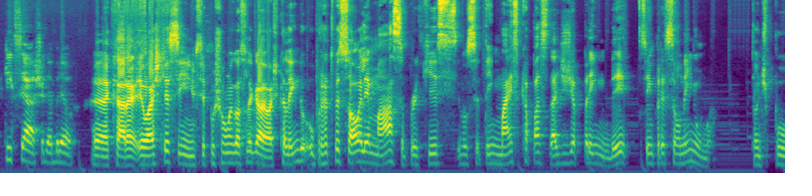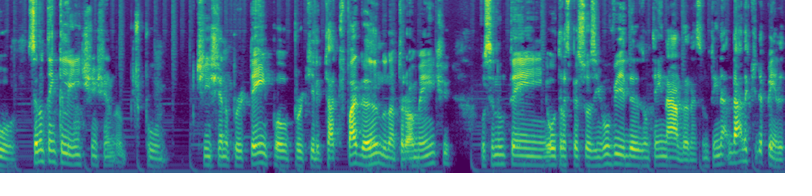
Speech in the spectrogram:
O que, que, você acha, Gabriel? É, cara, eu acho que assim, você puxou um negócio legal. Eu acho que além do o projeto pessoal, ele é massa porque você tem mais capacidade de aprender sem pressão nenhuma. Então, tipo, você não tem cliente te enchendo, tipo, te enchendo por tempo, porque ele tá te pagando naturalmente. Você não tem outras pessoas envolvidas, não tem nada, né? Você não tem nada que dependa.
